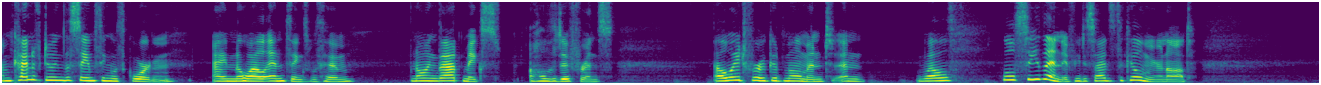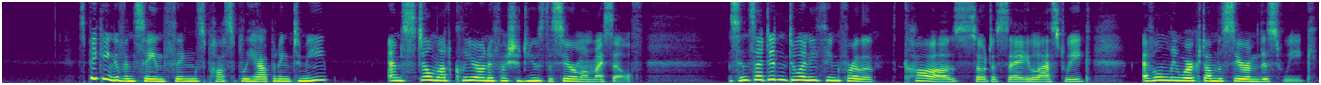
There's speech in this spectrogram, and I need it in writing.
I'm kind of doing the same thing with Gordon. I know I'll end things with him. Knowing that makes all the difference. I'll wait for a good moment, and, well, we'll see then if he decides to kill me or not. Speaking of insane things possibly happening to me, I'm still not clear on if I should use the serum on myself. Since I didn't do anything for the cause, so to say, last week, I've only worked on the serum this week.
